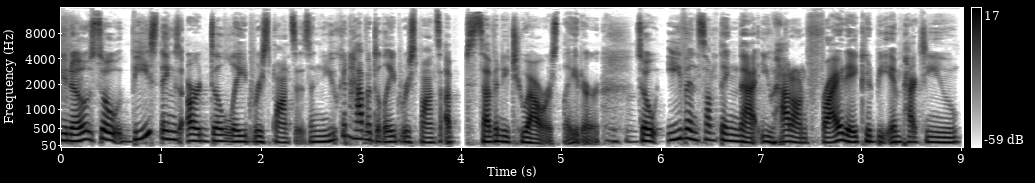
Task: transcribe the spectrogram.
you know? So these things are delayed responses and you can have a delayed response up to 72 hours later. Mm-hmm. So even something that you had on Friday could be impacting you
